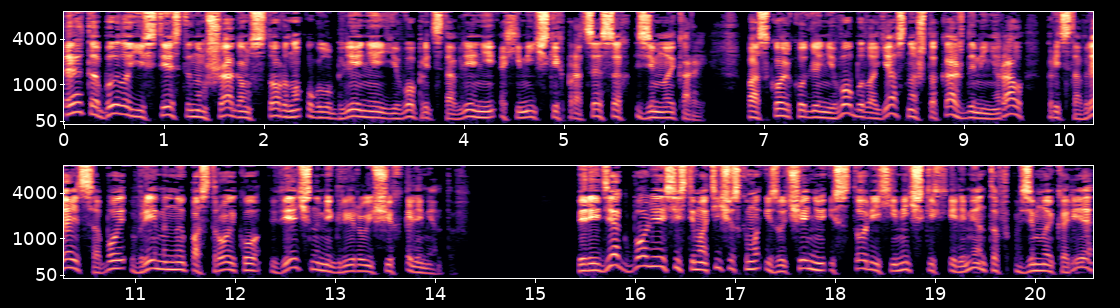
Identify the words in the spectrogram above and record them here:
Это было естественным шагом в сторону углубления его представлений о химических процессах земной коры, поскольку для него было ясно, что каждый минерал представляет собой временную постройку вечно мигрирующих элементов. Перейдя к более систематическому изучению истории химических элементов в земной коре,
